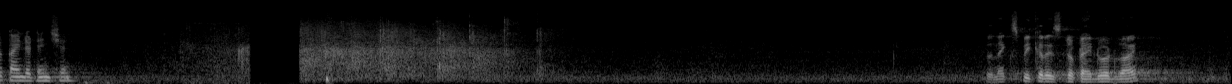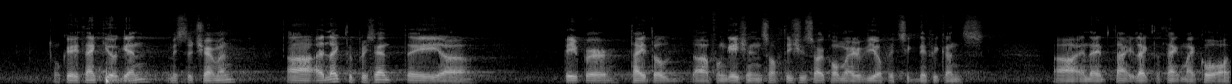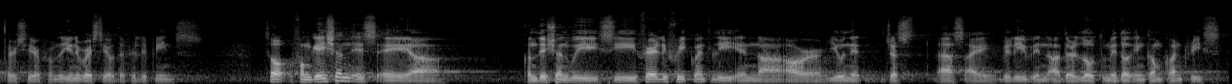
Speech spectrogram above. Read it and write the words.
your kind attention. The next speaker is Dr. Edward White. Okay, thank you again, Mr. Chairman. Uh, I'd like to present a uh, paper titled uh, Fungation in Soft Tissue Sarcoma, a review of its significance. Uh, and I'd, th- like to thank my co-authors here from the University of the Philippines. So fungation is a uh, condition we see fairly frequently in uh, our unit, just as I believe in other low to middle income countries.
